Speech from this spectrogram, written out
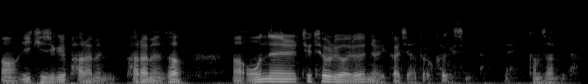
어, 익히시길 바라면, 바라면서 어, 오늘 튜토리얼은 여기까지 하도록 하겠습니다. 네, 감사합니다.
